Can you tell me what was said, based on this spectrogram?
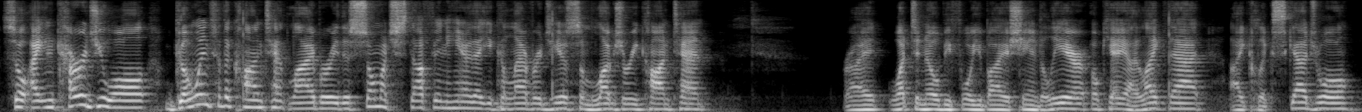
So I encourage you all go into the content library. There's so much stuff in here that you can leverage. Here's some luxury content, right? What to know before you buy a chandelier. Okay, I like that. I click schedule.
